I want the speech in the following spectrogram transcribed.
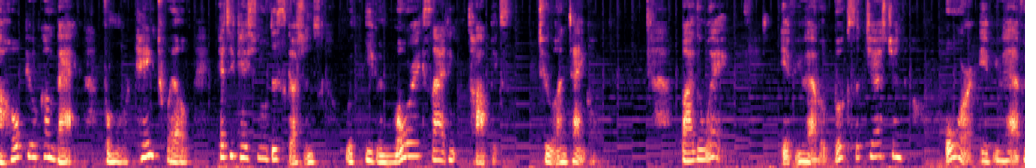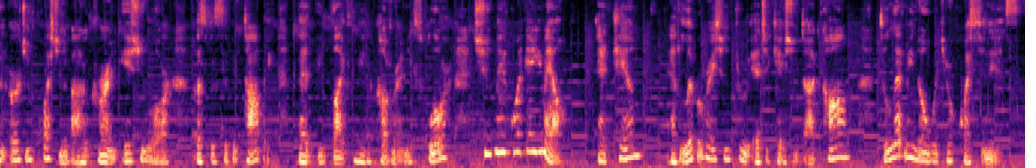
I hope you'll come back for more K 12 educational discussions with even more exciting topics to untangle. By the way, if you have a book suggestion or if you have an urgent question about a current issue or a specific topic that you'd like me to cover and explore, shoot me a quick email at kim at liberationthrougheducation.com to let me know what your question is.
